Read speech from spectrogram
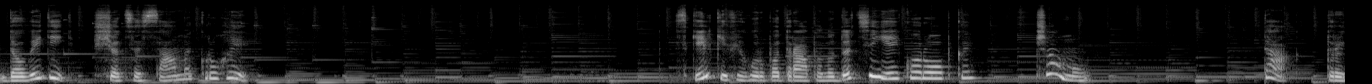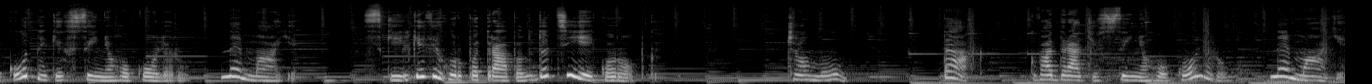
Доведіть, що це саме круги. Скільки фігур потрапило до цієї коробки? Чому? Так, трикутників синього кольору немає. Скільки фігур потрапило до цієї коробки? Чому? Так, квадратів синього кольору немає.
